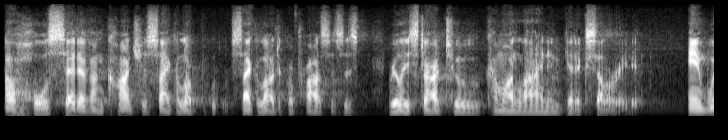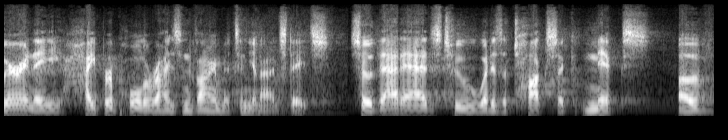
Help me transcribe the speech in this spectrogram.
a whole set of unconscious psycholo- psychological processes really start to come online and get accelerated. And we're in a hyper polarized environment in the United States. So that adds to what is a toxic mix of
